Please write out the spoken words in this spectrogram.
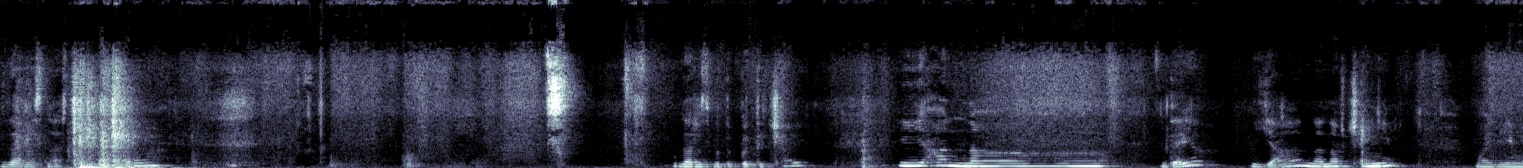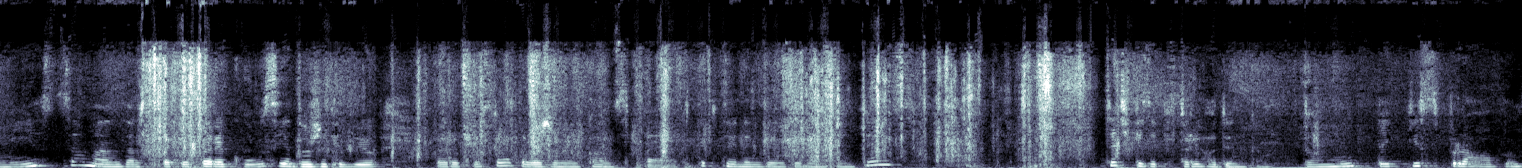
Зараз у нас тут перерва. Зараз буду пити чай. Я на. Де я? Я на навчанні. Моє місце. У мене зараз такий перекус. Я дуже люблю перекусувати. Вожу мій конспектик. Тилін-дин-тилін-тин-тинс. Це тільки за півтори годинки. Тому такі справи.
